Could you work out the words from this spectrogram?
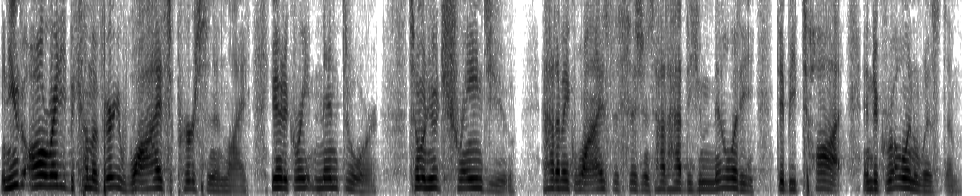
and you'd already become a very wise person in life. You had a great mentor, someone who trained you how to make wise decisions, how to have the humility to be taught and to grow in wisdom.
